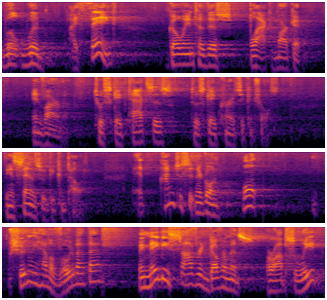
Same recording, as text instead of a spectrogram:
will would, I think, go into this black market environment to escape taxes, to escape currency controls. The incentives would be compelling. And I'm just sitting there going, well, shouldn't we have a vote about that? I mean, maybe sovereign governments are obsolete,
